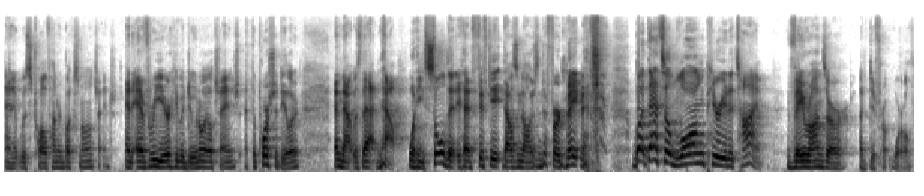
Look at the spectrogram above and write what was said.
and it was twelve hundred bucks an oil change. And every year he would do an oil change at the Porsche dealer, and that was that. Now, when he sold it, it had fifty-eight thousand dollars in deferred maintenance, but that's a long period of time. Veyrons are a different world.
